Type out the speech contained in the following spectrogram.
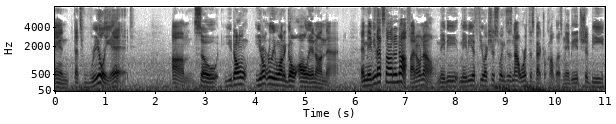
And that's really it. Um, so you don't you don't really want to go all in on that. And maybe that's not enough. I don't know. Maybe maybe a few extra swings is not worth the spectral cutlass. Maybe it should be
